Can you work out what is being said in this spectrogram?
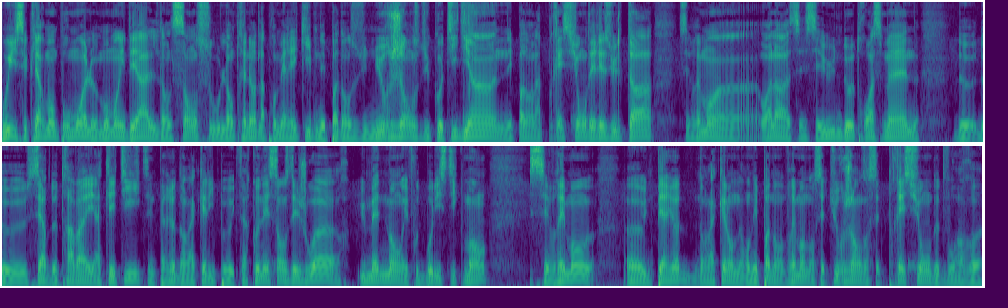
Oui, c'est clairement pour moi le moment idéal dans le sens où l'entraîneur de la première équipe n'est pas dans une urgence du quotidien, n'est pas dans la pression des résultats. C'est vraiment un, voilà, c'est une, deux, trois semaines de, de, certes de travail athlétique. C'est une période dans laquelle il peut faire connaissance des joueurs humainement et footballistiquement. C'est vraiment euh, une période dans laquelle on n'est pas vraiment dans cette urgence, dans cette pression de devoir, euh,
